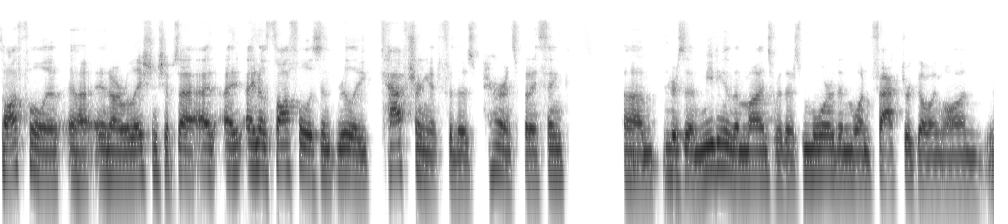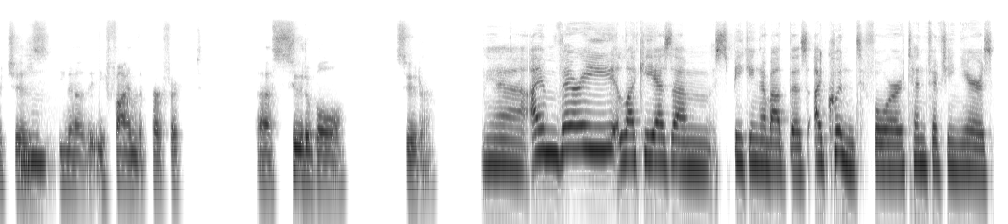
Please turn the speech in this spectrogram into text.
thoughtful in, uh, in our relationships. I, I, I know thoughtful isn't really capturing it for those parents but i think um, there's a meeting of the minds where there's more than one factor going on, which is, mm-hmm. you know, that you find the perfect, uh, suitable suitor. Yeah, I'm very lucky as I'm speaking about this. I couldn't for 10, 15 years,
